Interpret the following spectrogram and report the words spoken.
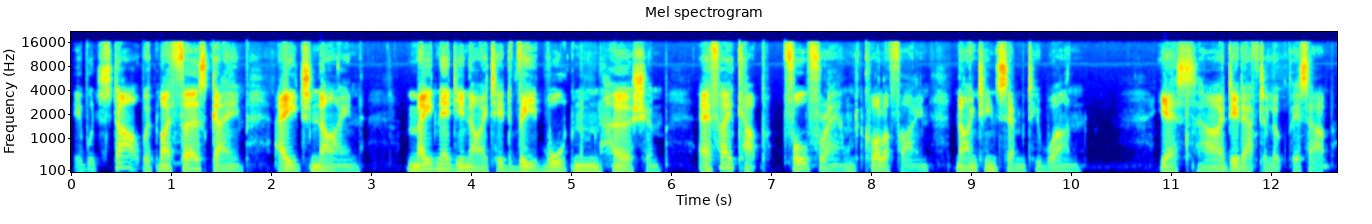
It would start with my first game, age 9, Maidenhead United v Walton and Hersham, FA Cup fourth round qualifying 1971. Yes, I did have to look this up.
